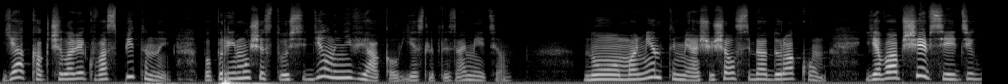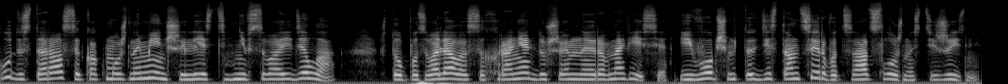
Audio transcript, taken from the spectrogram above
Я, как человек воспитанный, по преимуществу сидел и не вякал, если ты заметил. Но моментами ощущал себя дураком. Я вообще все эти годы старался как можно меньше лезть не в свои дела, что позволяло сохранять душевное равновесие и, в общем-то, дистанцироваться от сложностей жизни.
